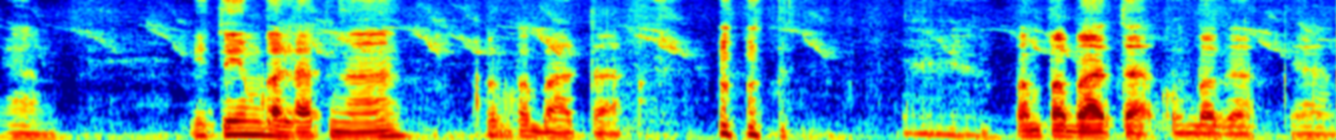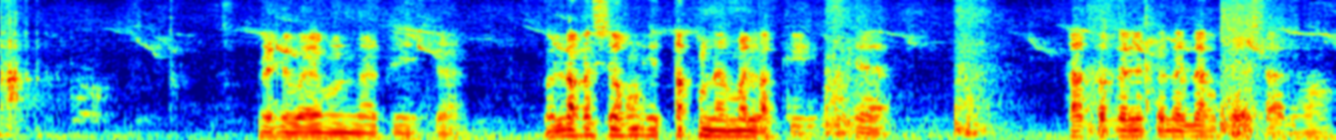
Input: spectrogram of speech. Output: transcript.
Yan. Ito yung balat na pampabata. pampabata, kumbaga. Yan. Mahiwain mo natin yan. Wala kasi akong itak na malaki. Kaya, tatanggalin ko na lang po sa ano,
